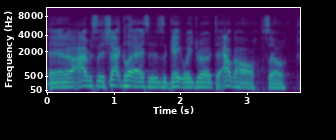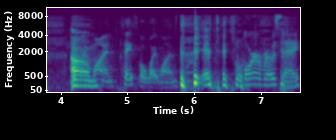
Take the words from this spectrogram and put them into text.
And uh, obviously a shot glass is a gateway drug to alcohol. So, white um, wine, tasteful white wine. and tasteful. Or a rosé.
